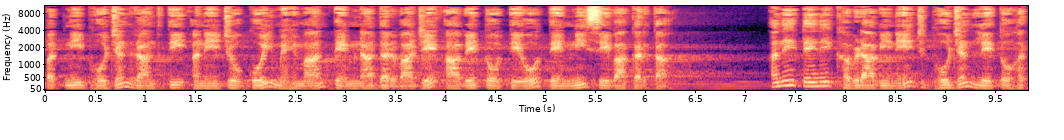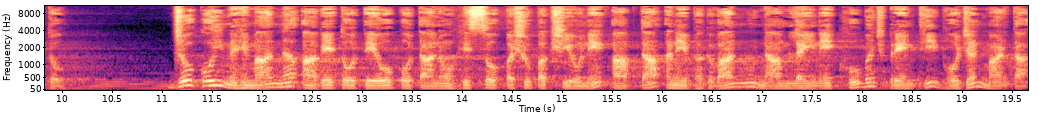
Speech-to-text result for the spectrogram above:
પત્ની ભોજન રાંધતી અને જો કોઈ મહેમાન તેમના દરવાજે આવે તો તેઓ તેમની સેવા કરતા અને તેને ખવડાવીને જ ભોજન લેતો હતો. જો કોઈ મહેમાન ન આવે તો તેઓ પોતાનો હિસ્સો પશુ પક્ષીઓને આપતા અને ભગવાનનું નામ લઈને ખૂબ જ પ્રેમથી ભોજન માણતા.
